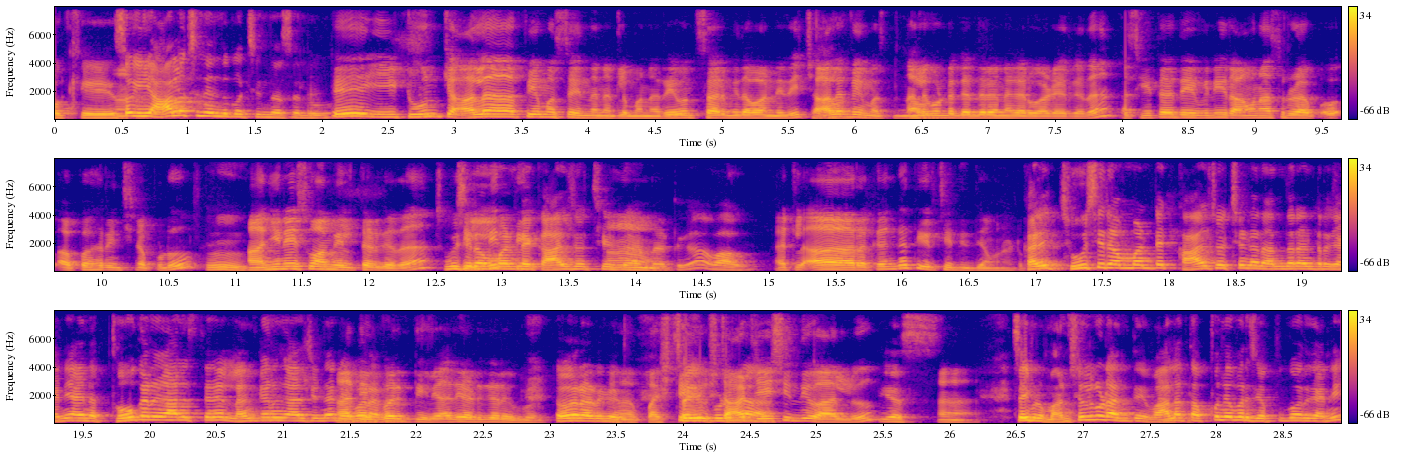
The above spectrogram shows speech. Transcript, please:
ఓకే. సో ఈ ఆలోచన ఎందుకు వచ్చింది అసలు? అంటే ఈ ట్యూన్ చాలా ఫేమస్ అయింది అన్నట్లు మన రేవంత్ సార్ మీద వాడినది. చాలా. ఫేమస్ నల్గొండ గద్దరన్న గారు వాడారు కదా. సీతాదేవిని రావణాసురుడు అప- అపహరించినప్పుడు ఉమ్. ఆంజనేయ స్వామి వెళ్తాడు కదా. చూసి కాల్చి వచ్చిండు ఆ. అన్నట్టుగా వావ్. అట్లా ఆ రకంగా తీర్చిదిద్దాం అన్నట్టు కానీ చూసి రమ్మంటే కాల్చి వచ్చిండని అందరు అంటారు కానీ ఆయన తోకను కాలుస్తేనే లంకను కాల్చిండని అది. ఎవరికి తెలియదు అది అడగరు ఎవరు. ఎవరు అడగరు. ఫస్ట్ స్టార్ట్ చేసింది వాళ్ళు. ఎస్ సో ఇప్పుడు మనుషులు కూడా అంతే వాళ్ళ తప్పుని ఎవరు చెప్పుకోరు కానీ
